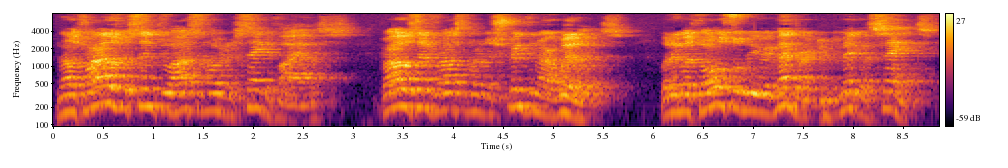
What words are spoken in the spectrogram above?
Now, trials are sent to us in order to sanctify us. Trials are sent for us in order to strengthen our wills. But it must also be remembered and to make us saints.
